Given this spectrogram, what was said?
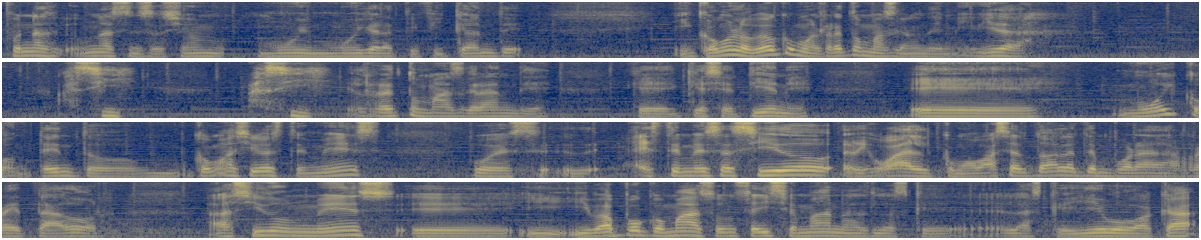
Fue una, sensación muy, muy gratificante y como lo veo como el reto más grande de mi vida. Así, así, el reto más grande que, se tiene. Eh, muy contento. ¿Cómo ha sido este mes? Pues este mes ha sido igual, como va a ser toda la temporada, retador. Ha sido un mes eh, y, y, va poco más, son seis semanas las que, las que llevo acá.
